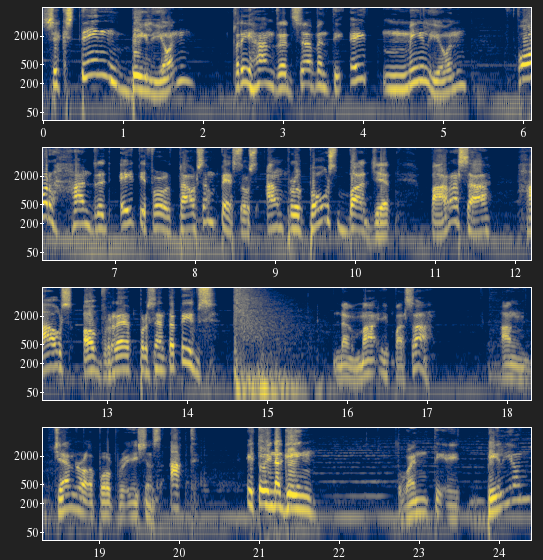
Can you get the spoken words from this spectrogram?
16 billion 378 million 484,000 pesos ang proposed budget para sa House of Representatives. Nang maipasa ang General Appropriations Act, ito'y naging 28 billion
